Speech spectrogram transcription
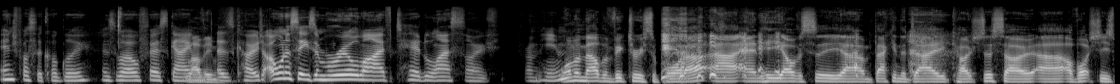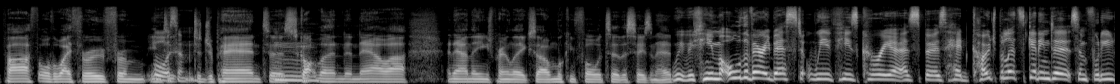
Ange Postecoglou as well, first game as coach. I want to see some real life Ted Lasso from him. Well, I'm a Melbourne Victory supporter, uh, and he obviously um, back in the day coached us. So uh, I've watched his path all the way through from Awesome. to Japan to Scotland, and now uh, and now in the English Premier League. So I'm looking forward to the season ahead. We wish him all the very best with his career as Spurs head coach. But let's get into some footy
